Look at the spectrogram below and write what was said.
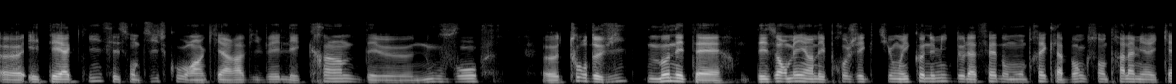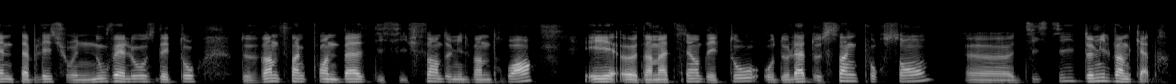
euh, était acquis, c'est son discours hein, qui a ravivé les craintes des euh, nouveaux tour de vie monétaire. Désormais, hein, les projections économiques de la Fed ont montré que la Banque centrale américaine tablait sur une nouvelle hausse des taux de 25 points de base d'ici fin 2023 et euh, d'un maintien des taux au-delà de 5% euh, d'ici 2024.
